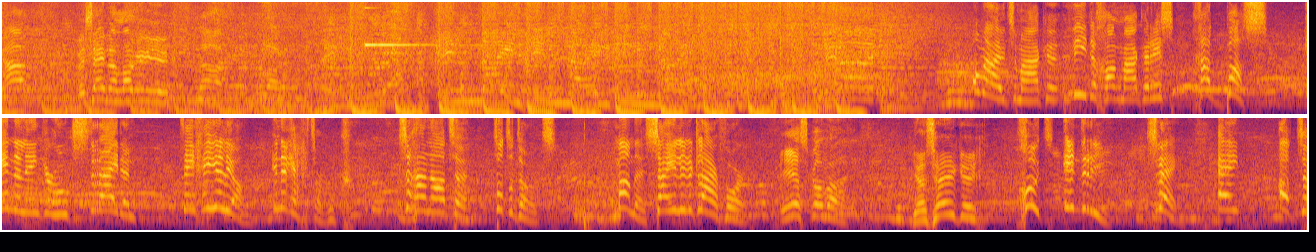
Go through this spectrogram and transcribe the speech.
Ja, we zijn al langer hier. Ja, te lang. Om uit te maken wie de gangmaker is, gaat Bas in de linkerhoek strijden tegen Julian in de rechterhoek. Ze gaan natten tot de dood. Mannen, zijn jullie er klaar voor? Eerst kom maar. Jazeker. Goed, in 3, 2, 1, Atte!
